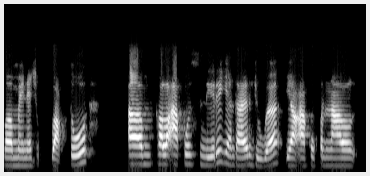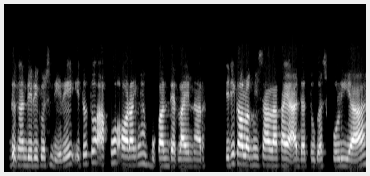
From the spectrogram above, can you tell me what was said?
memanage waktu um, kalau aku sendiri yang terakhir juga yang aku kenal dengan diriku sendiri itu tuh aku orangnya bukan deadlineer. Jadi kalau misalnya kayak ada tugas kuliah,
